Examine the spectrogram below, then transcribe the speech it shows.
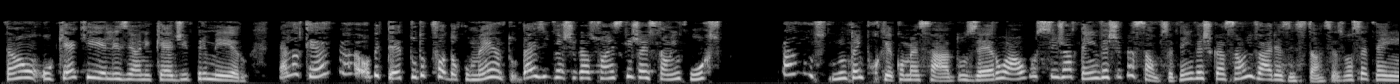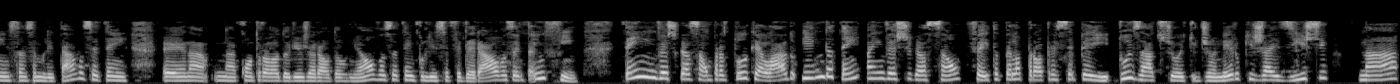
Então, o que é que Elisiane quer de primeiro? Ela quer obter tudo que for documento das investigações que já estão em curso ah, não, não tem por que começar do zero algo se já tem investigação. Você tem investigação em várias instâncias. Você tem instância militar, você tem é, na, na, Controladoria Geral da União, você tem Polícia Federal, você tem, enfim, tem investigação para tudo que é lado e ainda tem a investigação feita pela própria CPI dos atos de 8 de janeiro, que já existe na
